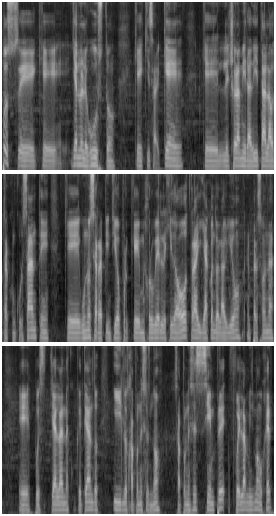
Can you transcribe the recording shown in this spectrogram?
Pues eh, que ya no le gusto, que sabe qué, que le echó la miradita a la otra concursante, que uno se arrepintió porque mejor hubiera elegido a otra y ya cuando la vio en persona, pues ya la anda coqueteando. Y los japoneses no. Los japoneses siempre fue la misma mujer.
